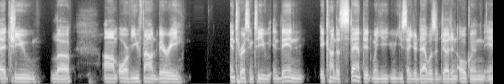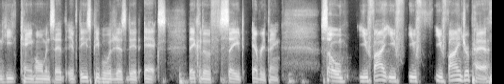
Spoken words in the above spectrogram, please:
that you love, um, or you found very interesting to you, and then it kind of stamped it when you you say your dad was a judge in Oakland and he came home and said if these people would just did X, they could have saved everything. So you find you you you find your path.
